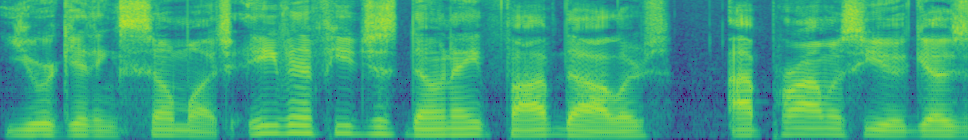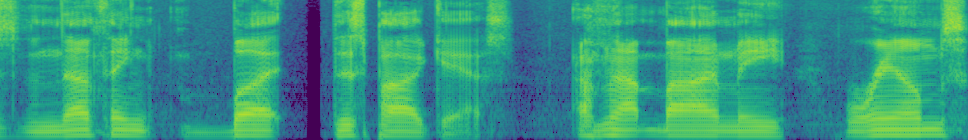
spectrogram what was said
You are getting so much. Even if you just donate five dollars, I promise you, it goes to nothing but this podcast. I'm not buying me rims.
